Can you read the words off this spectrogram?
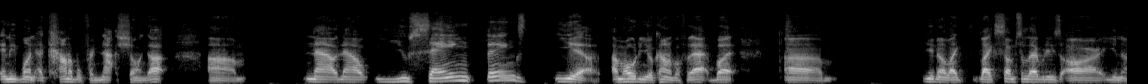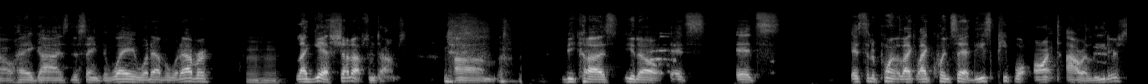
anyone accountable for not showing up. Um, now now you saying things, yeah, I'm holding you accountable for that. But um, you know, like like some celebrities are, you know, hey guys, this ain't the way, whatever, whatever. Mm-hmm. Like, yeah, shut up sometimes. Um, because, you know, it's it's it's to the point like like Quinn said, these people aren't our leaders.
